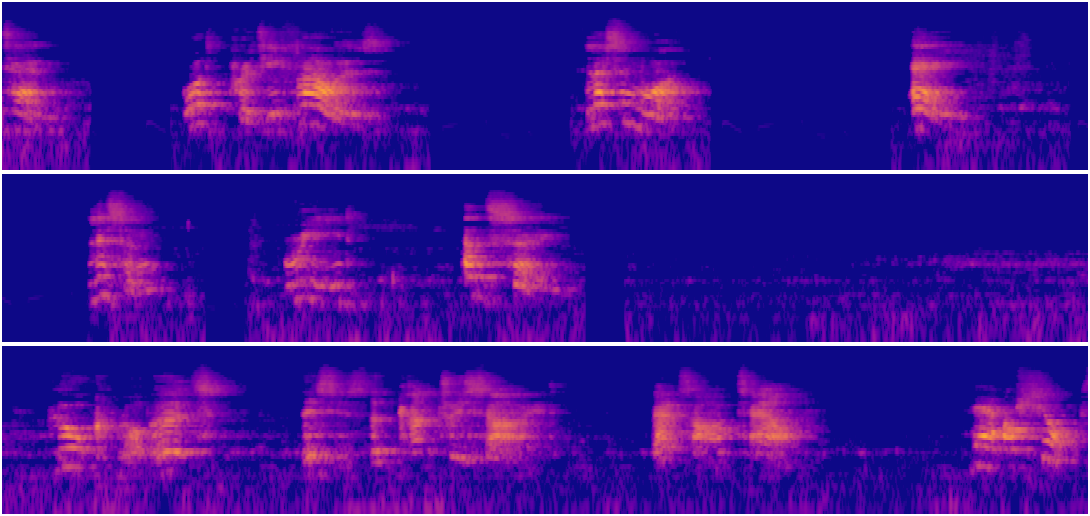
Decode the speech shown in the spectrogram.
10. What pretty flowers. Lesson 1. A. Listen, read, and say. Look, Robert. This is the countryside. That's our town. There are shops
